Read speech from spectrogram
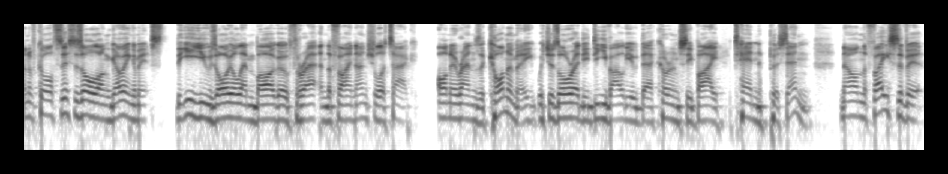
And of course, this is all ongoing amidst the EU's oil embargo threat and the financial attack on Iran's economy, which has already devalued their currency by 10%. Now, on the face of it,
